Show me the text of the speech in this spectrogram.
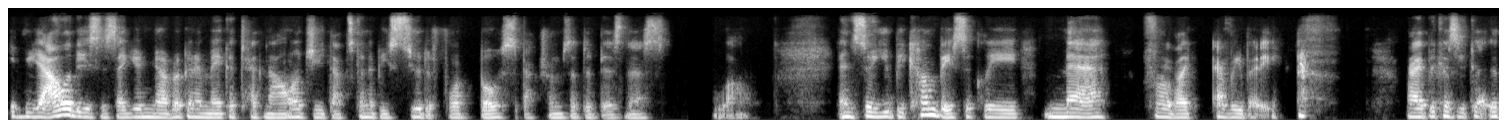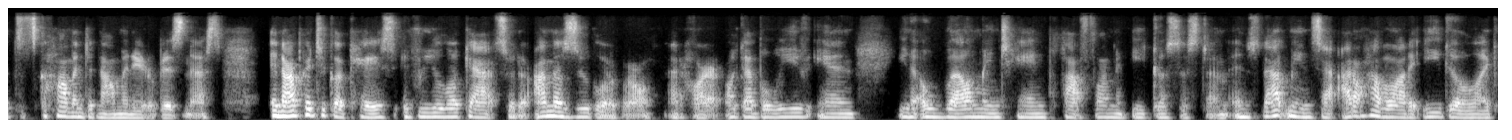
the reality is, that you're never going to make a technology that's going to be suited for both spectrums of the business well. And so you become basically meh for like everybody. right? Because you get, it's a common denominator business. In our particular case, if we look at sort of, I'm a Zugler girl at heart. Like I believe in, you know, a well-maintained platform and ecosystem. And so that means that I don't have a lot of ego. Like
